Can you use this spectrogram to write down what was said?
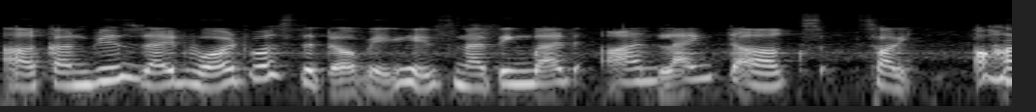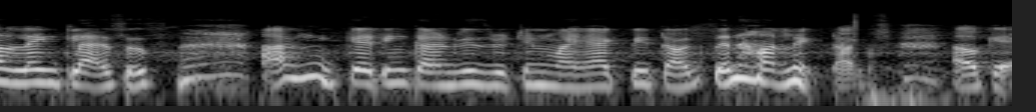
uh, confused right? What was the topic? It's nothing but online talks. Sorry online classes. I'm getting confused between my active talks and online talks. Okay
